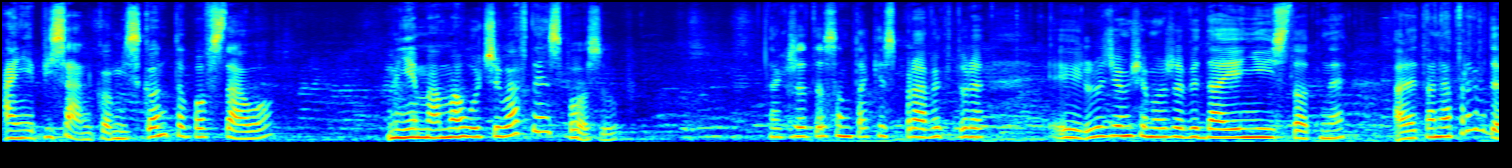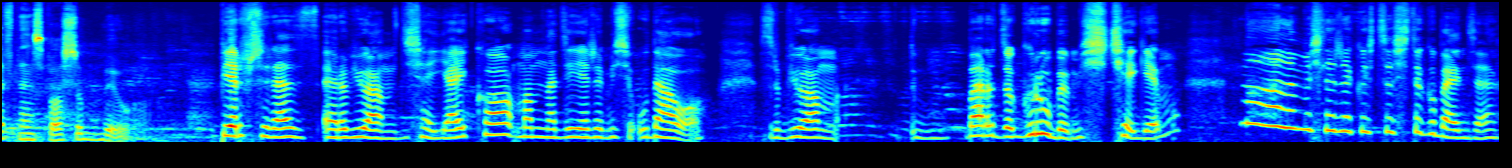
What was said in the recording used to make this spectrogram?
a nie pisanką. I skąd to powstało? Mnie mama uczyła w ten sposób. Także to są takie sprawy, które y, ludziom się może wydaje nieistotne, ale to naprawdę w ten sposób było. Pierwszy raz e, robiłam dzisiaj jajko. Mam nadzieję, że mi się udało. Zrobiłam bardzo grubym ściegiem, no ale myślę, że jakoś coś z tego będzie.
